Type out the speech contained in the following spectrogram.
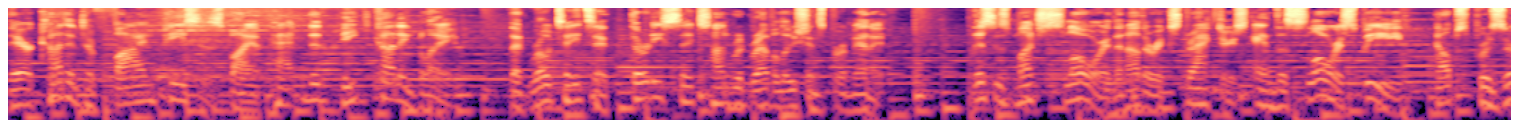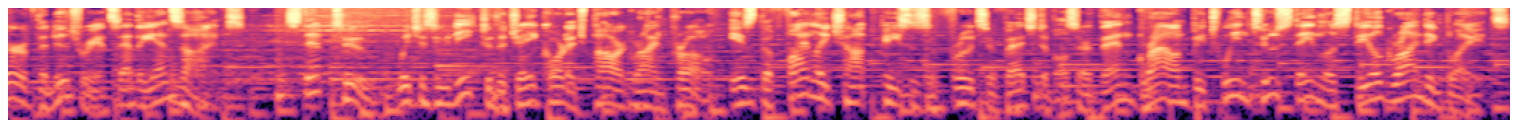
they're cut into fine pieces by a patented peat cutting blade that rotates at 3,600 revolutions per minute. This is much slower than other extractors, and the slower speed helps preserve the nutrients and the enzymes. Step 2, which is unique to the J. Kordich Power Grind Pro, is the finely chopped pieces of fruits or vegetables are then ground between two stainless steel grinding blades.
